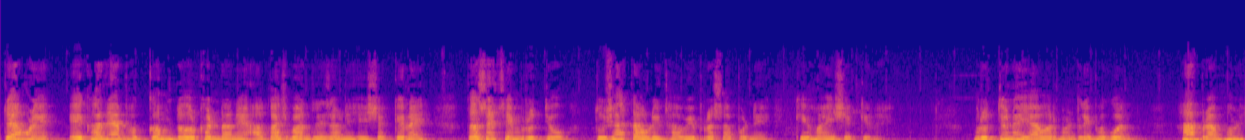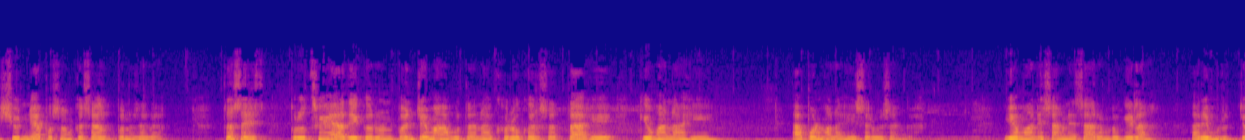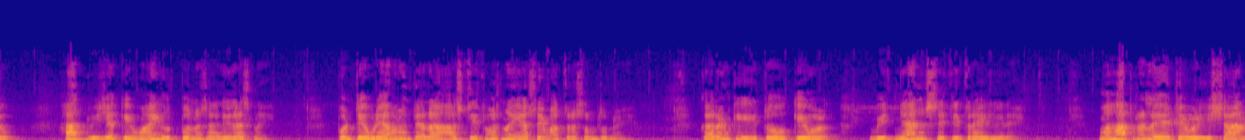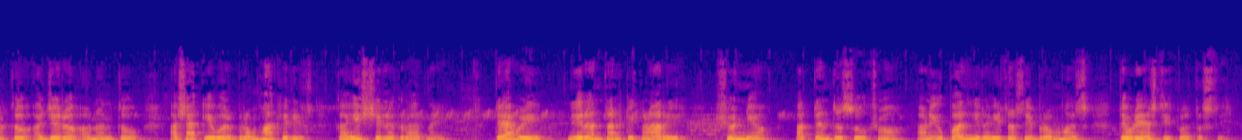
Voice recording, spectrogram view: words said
त्यामुळे एखाद्या भक्कम दोरखंडाने आकाश बांधले जाणे हे शक्य नाही. तसेच हे मृत्यू तुझ्या तावडीत हवे प्रसापडणे केव्हाही शक्य नाही. मृत्यूने यावर म्हटले भगवन हा ब्राह्मण शून्यापासून कसा उत्पन्न झाला? तसेच पृथ्वी आदी करून पंचमहाभूतांना खरोखर सत्ता आहे किंवा नाही? आपण मला हे सर्व सांगा. यमाने सांगण्याचा आरंभ केला अरे मृत्यू हा द्विज केव्हाही उत्पन्न झालेलाच नाही. पण तेवढ्यावरून त्याला अस्तित्वच नाही असे मात्र समजू नये. कारण की तो केवळ विज्ञान स्थितीत राहिलेला आहे. महाप्रलयाच्या वेळी शांत अजर अनंत अशा केवळ ब्रह्माखेरीज काहीच शिल्लक राहत नाही. त्यावेळी निरंतर टिकणारे शून्य अत्यंत सूक्ष्म आणि उपाधिरहित असे ब्रह्मच तेवढे अस्तित्वात असते.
